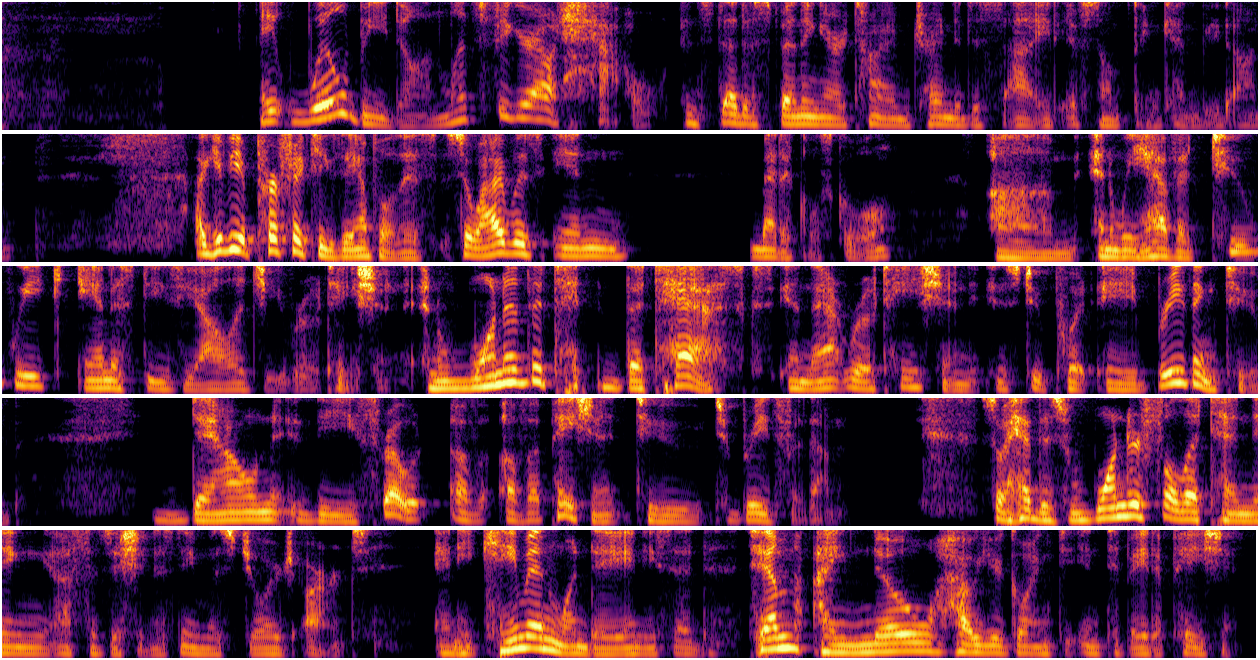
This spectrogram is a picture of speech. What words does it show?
it will be done. Let's figure out how instead of spending our time trying to decide if something can be done. I'll give you a perfect example of this. So I was in medical school um, and we have a two week anesthesiology rotation. And one of the, the tasks in that rotation is to put a breathing tube down the throat of, of a patient to, to breathe for them. So I had this wonderful attending uh, physician. His name was George Arndt. And he came in one day and he said, Tim, I know how you're going to intubate a patient.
